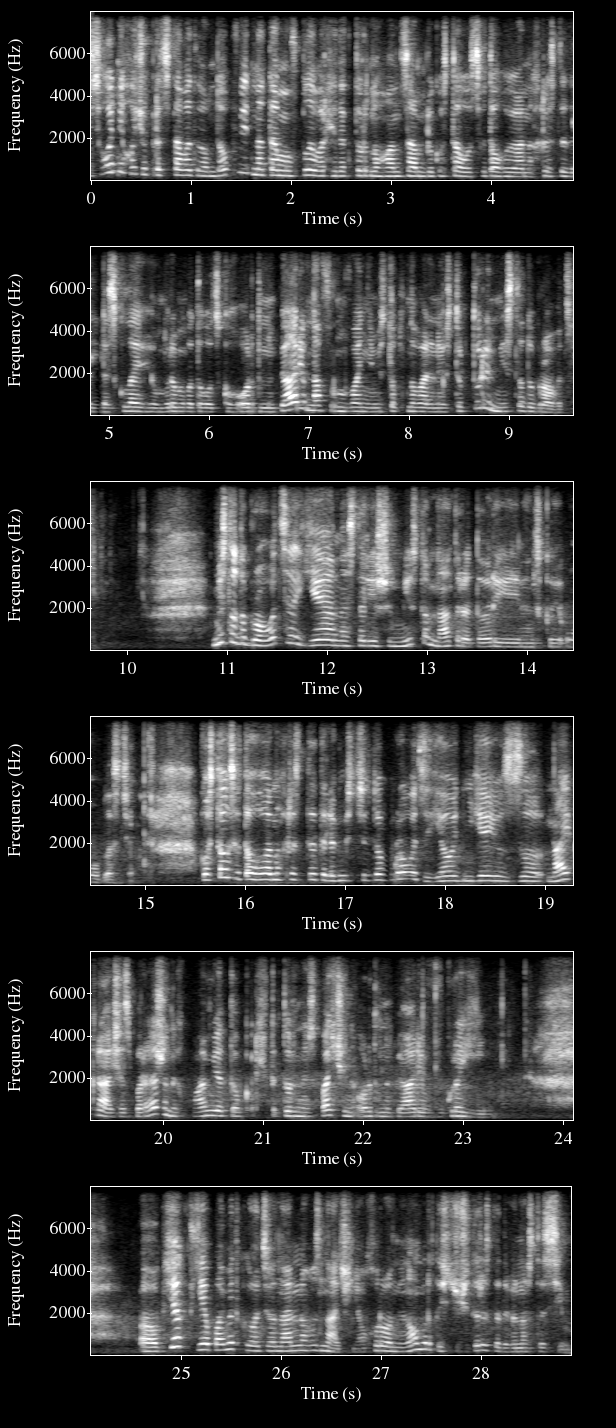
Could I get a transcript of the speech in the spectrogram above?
Сьогодні хочу представити вам доповідь на тему вплив архітектурного ансамблю костелу Святого Іоанна Хрестителя з колегіум Римо-католицького ордену піарів на формування містопланувальної структури міста Дубровиця. Місто Дубровиця є найстарішим містом на території Рівненської області. Костел Святого Іоанна Хрестителя в місті Дубровиці є однією з найкраще збережених пам'яток архітектурної спадщини ордену піарів в Україні. Е, Об'єкт є пам'яткою національного значення, охоронний номер 1497.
